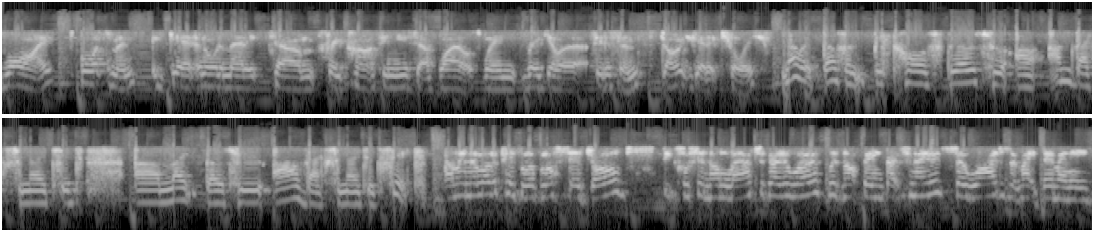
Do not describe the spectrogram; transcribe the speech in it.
why sportsmen get an automatic um, free pass in New South Wales when regular citizens don't get a choice. No, it doesn't, because those who are unvaccinated uh, make those who are vaccinated sick. I mean, a lot of people have lost their jobs because they're not allowed to go to work with not being vaccinated. So why does it make them any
